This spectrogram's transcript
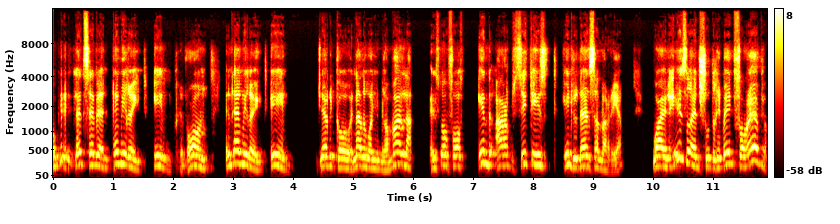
Okay, let's have an emirate in Hebron, an emirate in Jericho, another one in Ramallah, and so forth, in the Arab cities in Judea and Samaria, while Israel should remain forever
